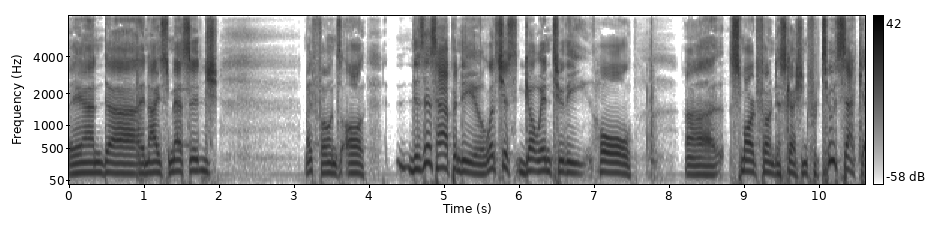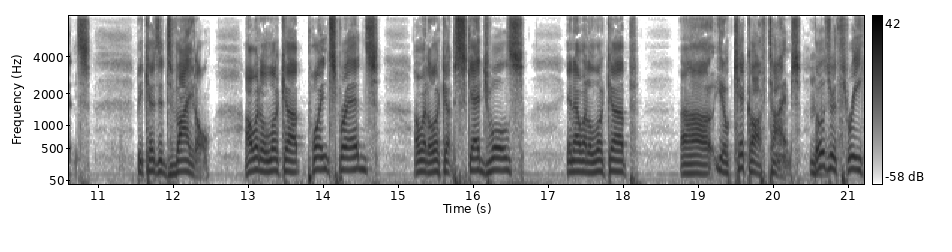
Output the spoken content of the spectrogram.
And uh, a nice message. My phone's all. Does this happen to you? Let's just go into the whole uh, smartphone discussion for two seconds because it's vital. I want to look up point spreads. I want to look up schedules, and I want to look up, uh, you know, kickoff times. Mm-hmm. Those are three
